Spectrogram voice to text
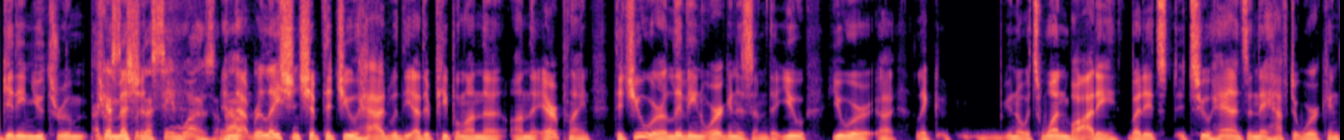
getting you through, I through guess that's what mission that scene was about. and that relationship that you had with the other people on the on the airplane that you were a living organism that you you were uh, like you know it's one body but it's two hands and they have to work in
